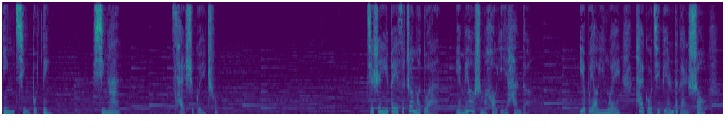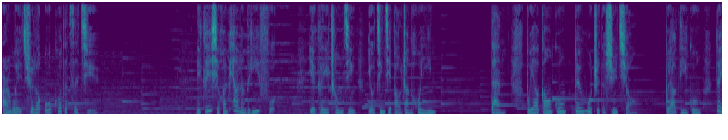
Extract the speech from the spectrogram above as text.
阴晴不定，心安才是归处。其实，一辈子这么短。也没有什么好遗憾的，也不要因为太顾及别人的感受而委屈了无辜的自己。你可以喜欢漂亮的衣服，也可以憧憬有经济保障的婚姻，但不要高估对物质的需求，不要低估对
